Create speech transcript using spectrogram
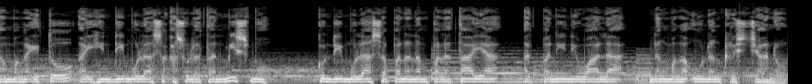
ang mga ito ay hindi mula sa kasulatan mismo, kundi mula sa pananampalataya at paniniwala ng mga unang Kristiyano.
